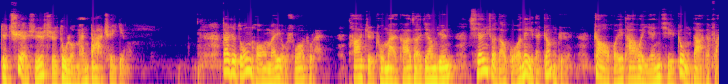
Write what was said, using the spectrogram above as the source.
这确实使杜鲁门大吃一惊。但是总统没有说出来，他指出麦克阿瑟将军牵涉到国内的政治，召回他会引起重大的反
